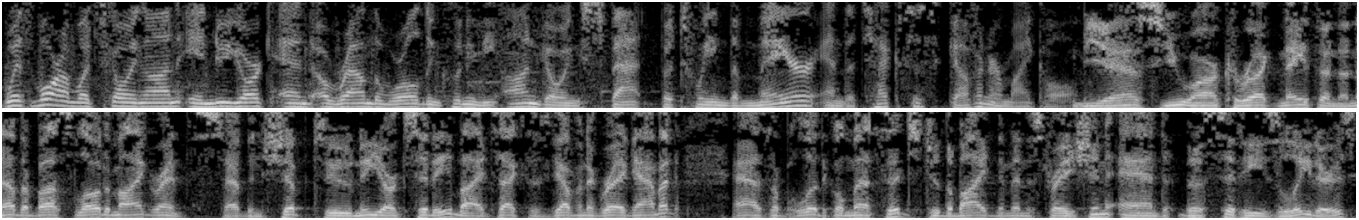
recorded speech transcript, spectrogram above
with more on what's going on in New York and around the world, including the ongoing spat between the mayor and the Texas governor, Michael. Yes, you are correct, Nathan. Another bus load of migrants have been shipped to New York City by Texas Governor Greg Abbott as a political message to the Biden administration and the city's leaders.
